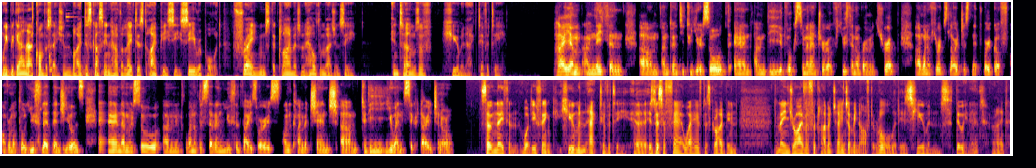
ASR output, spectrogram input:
We began our conversation by discussing how the latest IPCC report frames the climate and health emergency in terms of human activity. Hi, I'm, I'm Nathan. Um, I'm 22 years old and I'm the advocacy manager of Youth and Environment Europe, uh, one of Europe's largest network of environmental youth-led NGOs. And I'm also um, one of the seven youth advisors on climate change um, to the UN Secretary General. So, Nathan, what do you think? Human activity, uh, is this a fair way of describing the main driver for climate change? I mean, after all, it is humans doing it, right?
